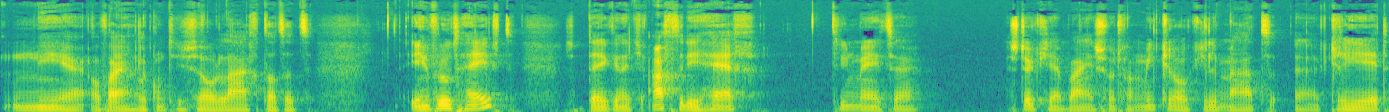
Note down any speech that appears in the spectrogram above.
neer. Of eigenlijk komt hij zo laag dat het invloed heeft. Dus dat betekent dat je achter die heg 10 meter een stukje hebt waar je een soort van microklimaat uh, creëert.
